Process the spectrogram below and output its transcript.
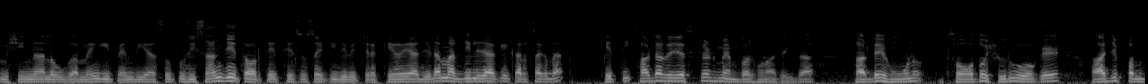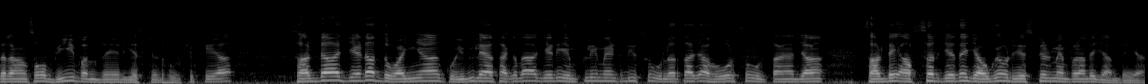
ਮਸ਼ੀਨਾਂ ਲਊਗਾ, ਮਹਿੰਗੀ ਪੈਂਦੀ ਆ। ਸੋ ਤੁਸੀਂ ਸਾਂਝੇ ਤੌਰ ਤੇ ਇੱਥੇ ਸੁਸਾਇਟੀ ਦੇ ਵਿੱਚ ਰੱਖੇ ਹੋਏ ਆ, ਜਿਹੜਾ ਮਰਜ਼ੀ ਲਿਜਾ ਕੇ ਕਰ ਸਕਦਾ, ਖੇਤੀ? ਸਾਡਾ ਰਜਿਸਟਰਡ ਮੈਂਬਰ ਹੋਣਾ ਚਾਹੀਦਾ। ਸਾਡੇ ਹੁਣ 100 ਤੋਂ ਸ਼ੁਰੂ ਹੋ ਕੇ ਅੱਜ 1520 ਬੰਦੇ ਰਜਿਸਟਰਡ ਹੋ ਚੁੱਕੇ ਆ। ਸਾਡਾ ਜਿਹੜਾ ਦਵਾਈਆਂ ਕੋਈ ਵੀ ਲੈ ਸਕਦਾ, ਜਿਹੜੀ ਇੰਪਲੀਮੈਂਟ ਦੀ ਸਹੂਲਤ ਆ ਜਾਂ ਹੋਰ ਸਹੂਲਤਾਂ ਆ ਜਾਂ ਸਾਡੇ ਅਫਸਰ ਜਿਹਦੇ ਜਾਊਗੇ ਉਹ ਰਜਿਸਟਰਡ ਮੈਂਬਰਾਂ ਦੇ ਜਾਂਦੇ ਆ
